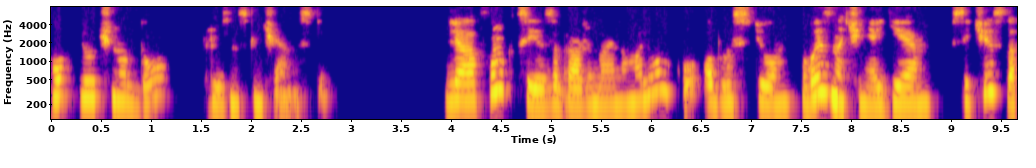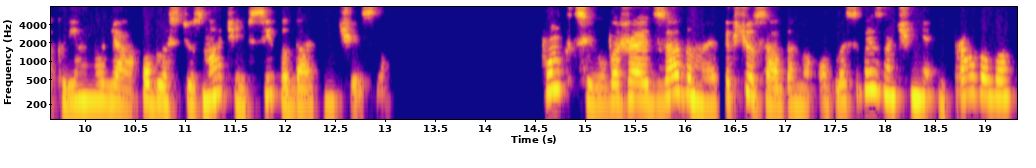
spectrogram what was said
включно до плюс нескінченності. Для функції, зображеної на малюнку, областю визначення є всі числа, крім нуля, областю значень всі додатні числа. Функцію вважають заданою, якщо задано область визначення і правило,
